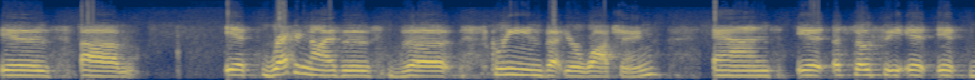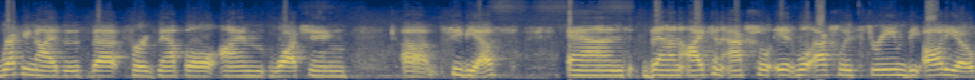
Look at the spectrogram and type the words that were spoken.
is um, it recognizes the screen that you're watching and it associate it, it recognizes that for example i'm watching um, cbs and then i can actually it will actually stream the audio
